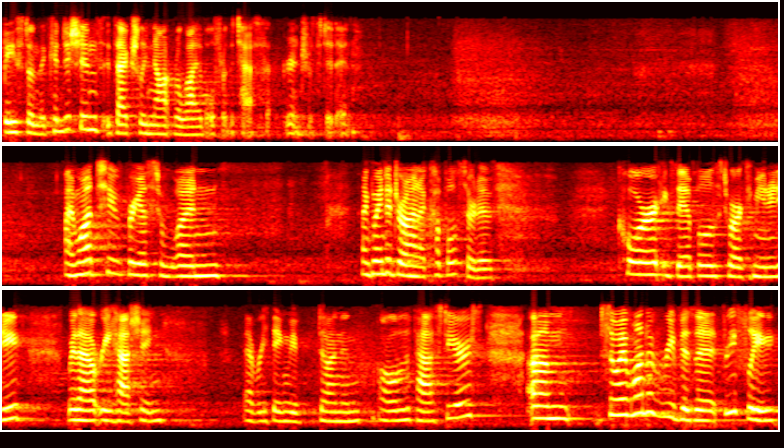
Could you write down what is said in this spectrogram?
based on the conditions, it's actually not reliable for the test that we're interested in. I want to bring us to one, I'm going to draw on a couple sort of core examples to our community without rehashing everything we've done in all of the past years. Um, so I want to revisit briefly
